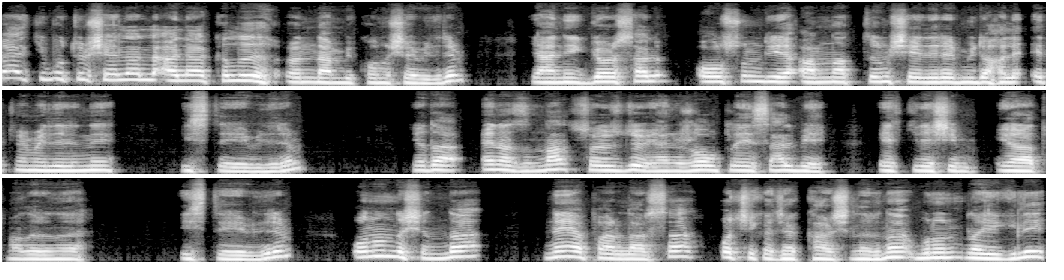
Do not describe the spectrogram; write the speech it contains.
Belki bu tür şeylerle alakalı önden bir konuşabilirim. Yani görsel olsun diye anlattığım şeylere müdahale etmemelerini isteyebilirim. Ya da en azından sözlü yani roleplaysel bir etkileşim yaratmalarını isteyebilirim. Onun dışında ne yaparlarsa o çıkacak karşılarına. Bununla ilgili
